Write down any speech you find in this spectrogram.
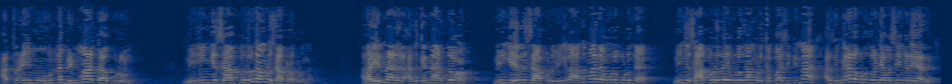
அத்தனை மூகுன்னா மிம்மா தாக்குளும் நீங்க சாப்பிடுறது அவங்களுக்கு சாப்பிட கொடுங்க. அதான் என்ன அதுக்கு என்ன அர்த்தம்? நீங்க எது சாப்பிடுவீங்களோ அது மாதிரி அவங்களுக்கு கொடுங்க. நீங்க சாப்பிடுறதே இவ்வளவுதான் உங்களுக்கு கெப்பாசிட்டினா அதுக்கு மேல கொடுக்க வேண்டிய அவசியம் கிடையாது.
